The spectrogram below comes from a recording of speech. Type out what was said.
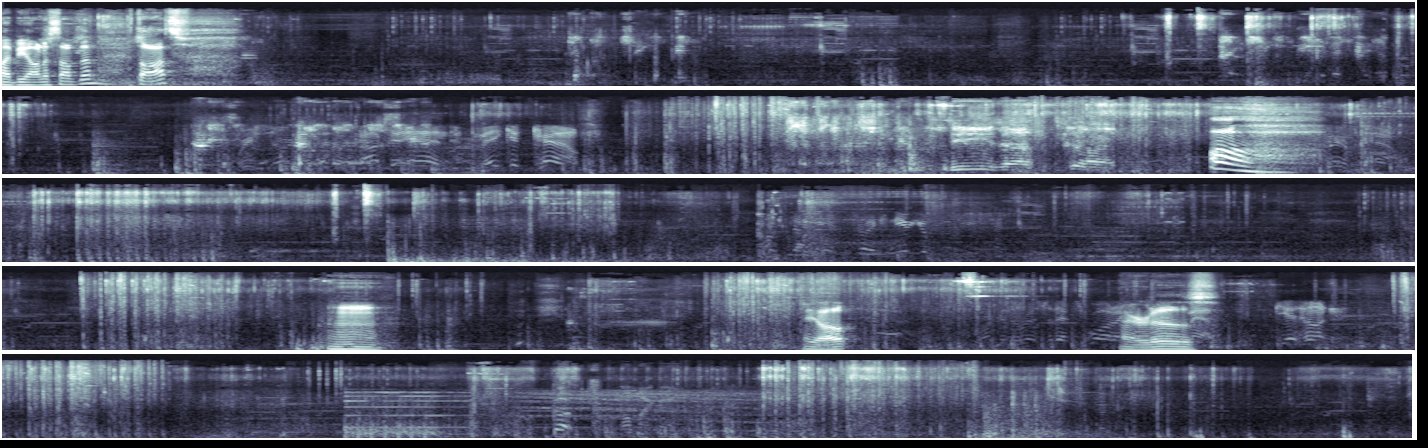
Might be onto something. Thoughts? Resurgence is about to end. Make it count. These are God. Oh. Strike near your Hmm. Yup. Marking the rest of that squad on There your it is. map. Get hunting. Go. Oh my god.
